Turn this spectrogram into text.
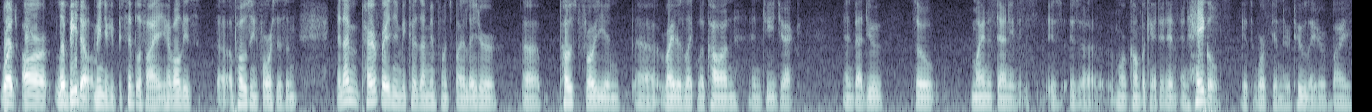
what our libido. I mean, if you simplify it, you have all these uh, opposing forces, and and I'm paraphrasing because I'm influenced by later uh, post-Freudian uh, writers like Lacan and Zizek and Badiou. So my understanding is is is uh, more complicated, and, and Hegel gets worked in there too later by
